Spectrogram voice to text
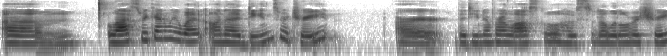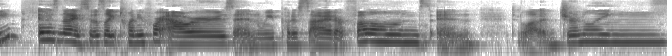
Um, last weekend we went on a dean's retreat. Our the dean of our law school hosted a little retreat. It was nice. It was like twenty four hours, and we put aside our phones and did a lot of journaling.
